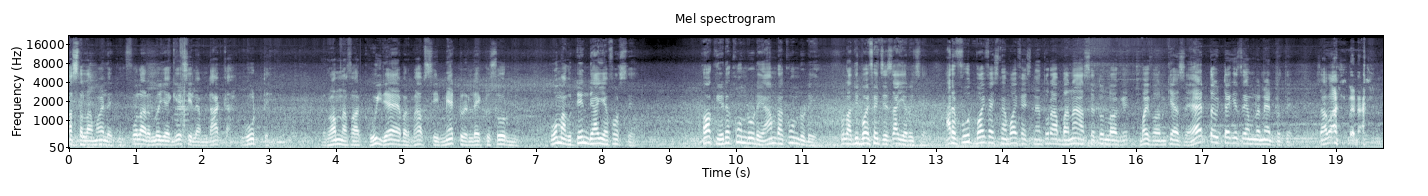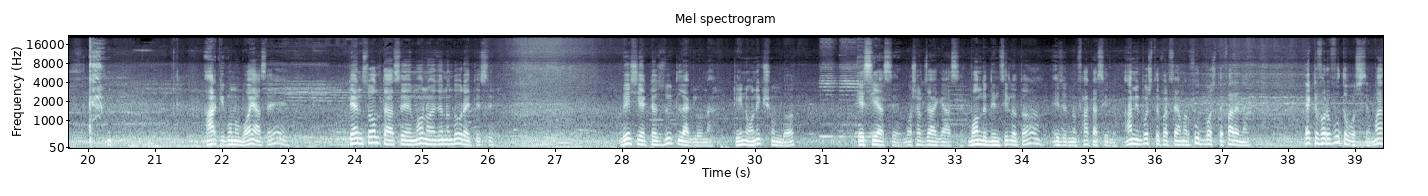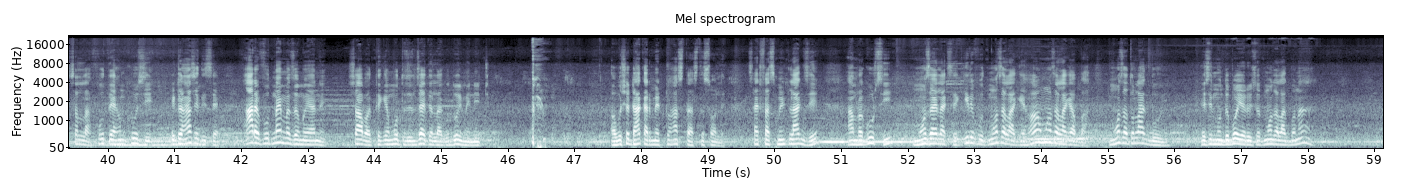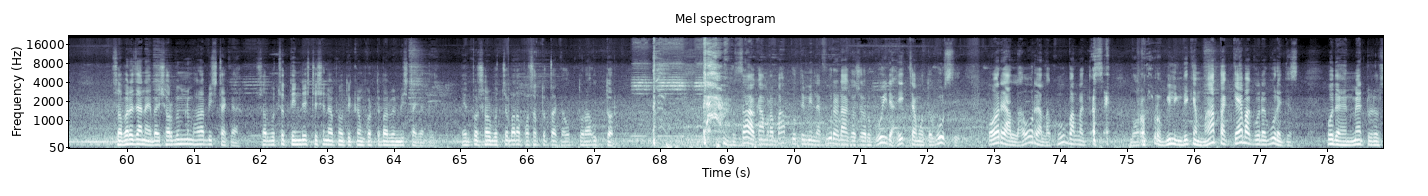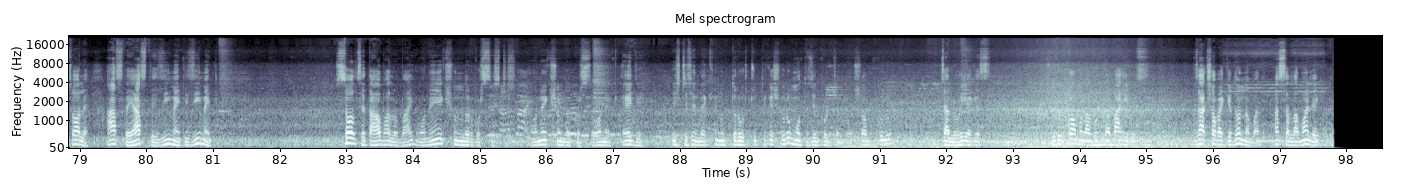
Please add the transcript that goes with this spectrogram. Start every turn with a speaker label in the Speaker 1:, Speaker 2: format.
Speaker 1: আসসালামু আলাইকুম। ফোলার লইয়া গেছিলাম ঢাকা ঘুরতে। রমনা পার্ক ঘুইরে এবার ভাবছি মেট্রো রেলে একটু সরমু ও মাগু, ট্রেন দিয়ে আইয়া পড়ছে। হকি এটা কোন রোডে? আমরা কোন রোডে? ফোলা দি বয় ফাইছে যাইয়া রয়েছে আরে ফুট বয় ফাইস না বয় ফাইস না। তোর আব্বা না আছে তোর লগে। বয় ফান কে আছে? হ্যাঁ তো ওইটা গেছে আমরা মেট্রোতে। আসবে আর কি কোনো ভয় আছে? ট্রেন চলতে আছে মনে হয় যেন দৌড়াইতেছে। বেশি একটা জুইট লাগল না। ট্রেন অনেক সুন্দর। এসি আছে, বসার জায়গা আছে। বন্ধের দিন ছিল তো এই জন্য ফাঁকা ছিল। আমি বসতে পারছি, আমার ফুত বসতে পারে না। একটু পরে ফুতো বসছে মাশাল্লাহ ফুতে এখন খুশি। একটু হাসি দিছে, আরে ফুত নাই মাঝে মই আনে শাহবাগ থেকে মতিঝিল যাইতে লাগবে দুই মিনিট। অবশ্য ঢাকার মেট্রো আস্তে আস্তে চলে। চার পাঁচ মিনিট লাগছে, আমরা ঘুরছি, মজাই লাগছে। কিরে ফুত মজা লাগে? হ, মজা লাগে আব্বা। মজা তো লাগবোই। এসির মধ্যে বইয়ে রয়েছে মজা লাগবো না? সবারে জানাই, ভাই, সর্বনিম্ন ভাড়া বিশ টাকা। সর্বোচ্চ তিনটে স্টেশনে আপনি অতিক্রম করতে পারবেন বিশ টাকা দিয়ে। এরপর সর্বোচ্চ ভাড়া পঁচাত্তর টাকা, উত্তরা, উত্তর। যাক, আমরা বাপুতে মিলে পুরা ঢাকা শহর ঘুইরা ইচ্ছা মতো ঘুরছি। ওরে আল্লাহ ওরে আল্লাহ, খুব ভালো লাগতেছে। বড় বড় বিল্ডিং দেখে মাথা ক্যাবা করে ঘুরাইতেছে। ও দেখেন মেট্রো রেল চলে। আস্তে আস্তে জিমাইতে জিমাইতে চলছে, তাও ভালো, ভাই। অনেক সুন্দর করছে স্টেশন অনেক সুন্দর করছে, অনেক। এই যে স্টেশন দেখেন, উত্তর উচ্চুর থেকে শুরু মতিঝিল পর্যন্ত, সবগুলো চালু হয়ে গেছে। শুধু কমলা ভুট্টা বাহির যাক, সবাইকে ধন্যবাদ। আসসালামু আলাইকুম।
